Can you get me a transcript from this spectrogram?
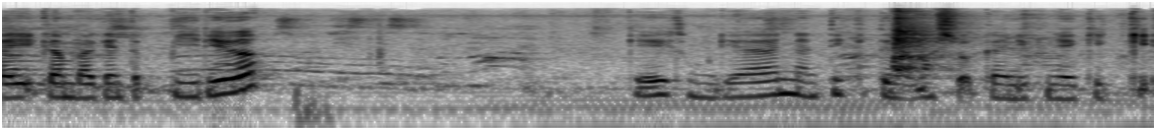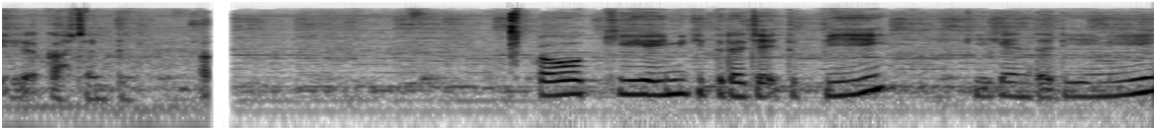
jahitkan bahagian tepi dia. Okey kemudian nanti kita nak masukkan dia punya kikik dekat kawasan tu. Okey ini kita dah jahit tepi. Okey kan tadi ni.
